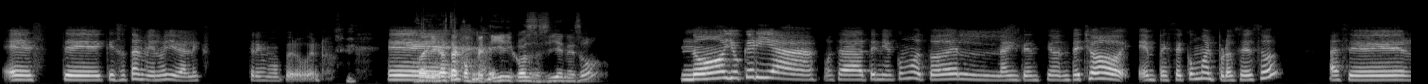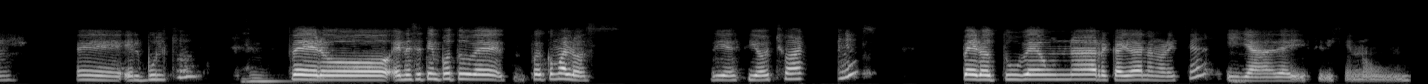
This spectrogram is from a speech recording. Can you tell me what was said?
Este, que eso también lo llevé al extremo, pero bueno. o sea, ¿llegaste a eh, competir y cosas así en eso? No, yo quería, o sea, tenía como toda la intención. De hecho, empecé como el proceso a hacer eh, el bulking, pero en ese tiempo tuve, fue como a los 18 años, pero tuve una recaída de la anorexia y ya de ahí sí dije, no,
